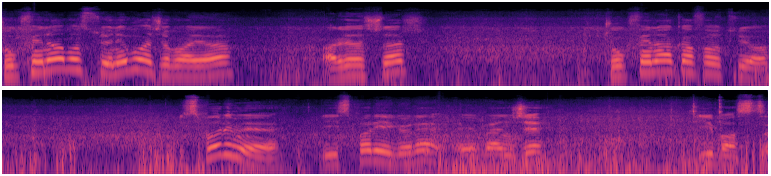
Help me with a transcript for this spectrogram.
Çok fena basıyor. Ne bu acaba ya? Arkadaşlar. Çok fena kafa atıyor. İspari mi? İspari'ye göre e, bence iyi bastı.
